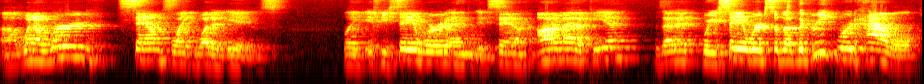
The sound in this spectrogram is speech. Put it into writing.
Uh, when a word sounds like what it is, like if you say a word and it sounds onomatopoeia, is that it? Where you say a word, so the, the Greek word howl,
